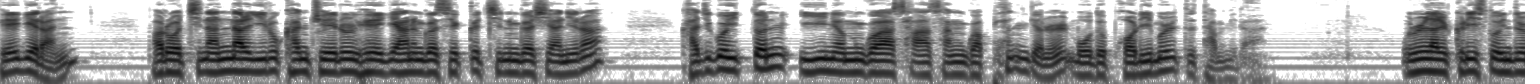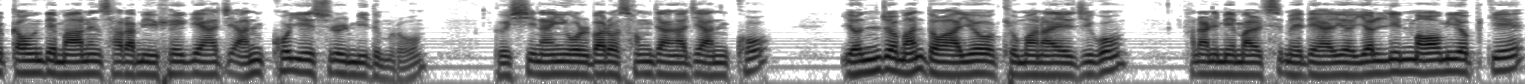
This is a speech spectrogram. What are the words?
회개란 바로 지난날 이룩한 죄를 회개하는 것에 그치는 것이 아니라 가지고 있던 이념과 사상과 편견을 모두 버림을 뜻합니다. 오늘날 그리스도인들 가운데 많은 사람이 회개하지 않고 예수를 믿음으로 그 신앙이 올바로 성장하지 않고 연조만 더하여 교만하여지고 하나님의 말씀에 대하여 열린 마음이 없기에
